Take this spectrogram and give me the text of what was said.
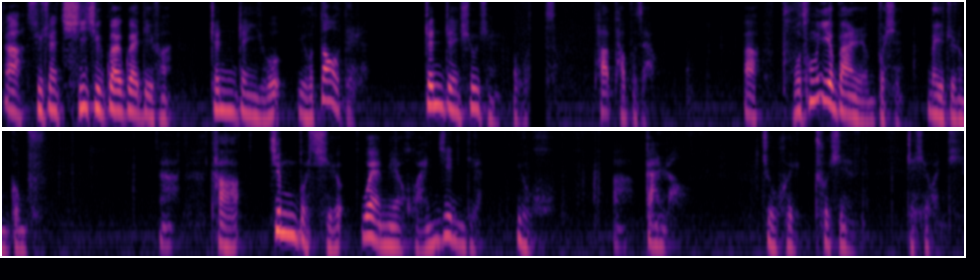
啊，虽然奇奇怪怪地方，真正有有道的人，真正修行人，他他不在乎。啊，普通一般人不行，没这种功夫。啊，他经不起外面环境的诱惑，啊干扰，就会出现。这些问题。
